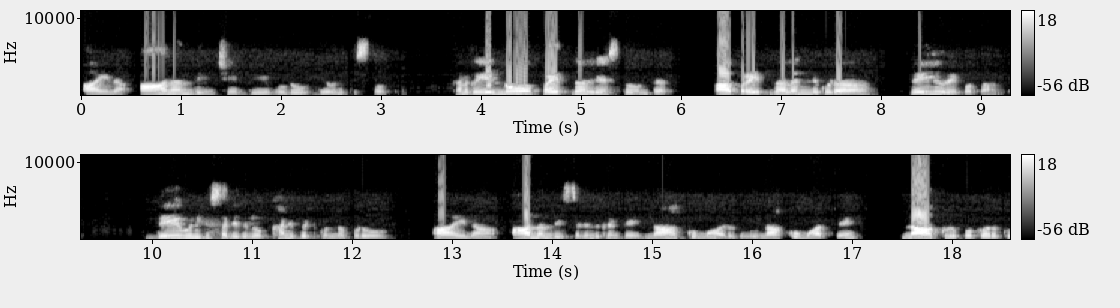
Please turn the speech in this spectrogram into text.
ఆయన ఆనందించే దేవుడు దేవునికి స్తోత్రం. కనుక ఎన్నో ప్రయత్నాలు చేస్తూ ఉంటారు. ఆ ప్రయత్నాలన్నీ కూడా ఫెయిల్యూర్ అయిపోతా ఉంటాయి. దేవునికి సన్నిధిలో కనిపెట్టుకున్నప్పుడు ఆయన ఆనందిస్తాడు. ఎందుకంటే నా కుమారుడు నా కుమార్తె నా కృప కొరకు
